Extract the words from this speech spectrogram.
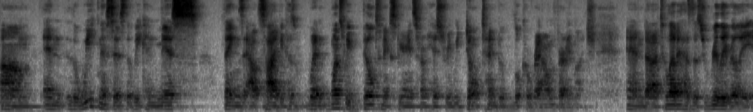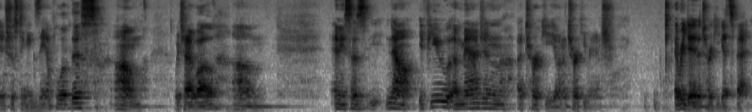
Um, and the weakness is that we can miss things outside because when once we've built an experience from history, we don't tend to look around very much. And uh, has this really, really interesting example of this, um, which I love. And he says, now, if you imagine a turkey on a turkey ranch, every day the turkey gets fed.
